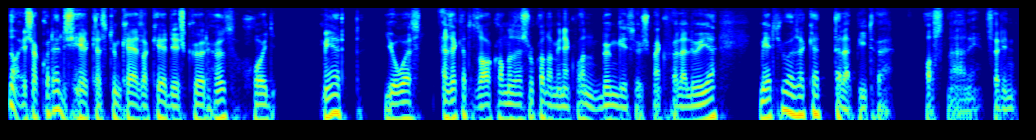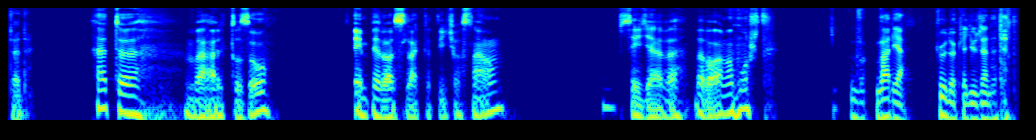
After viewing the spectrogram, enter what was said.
Na, és akkor el is érkeztünk ehhez a kérdéskörhöz, hogy miért jó ezt, ezeket az alkalmazásokat, aminek van böngészős megfelelője, miért jó ezeket telepítve használni, szerinted? Hát változó. Én például a Slack-et így használom. Szégyelve bevallom most. Várjál, küldök egy üzenetet.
